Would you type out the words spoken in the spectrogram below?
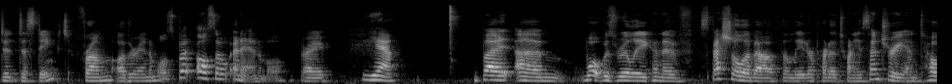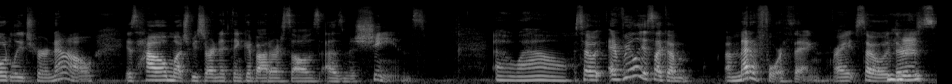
d- distinct from other animals, but also an animal, right? Yeah. But um, what was really kind of special about the later part of the 20th century and totally true now is how much we started to think about ourselves as machines Oh wow. so it really is like a, a metaphor thing right so there's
